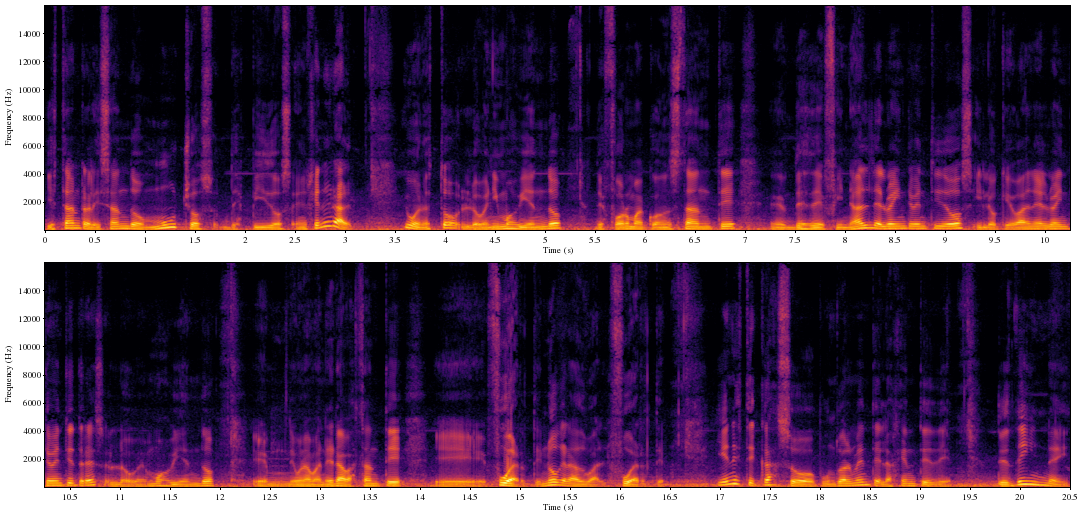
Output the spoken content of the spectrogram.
y están realizando muchos despidos en general. Y bueno, esto lo venimos viendo de forma constante eh, desde final del 2022 y lo que va en el 2023 lo vemos viendo eh, de una manera bastante eh, fuerte, no gradual, fuerte. Y en este caso, puntualmente, la gente de, Disney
